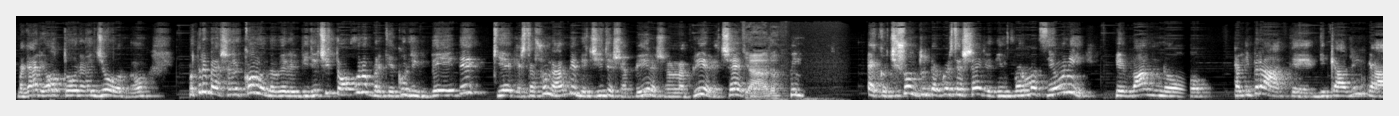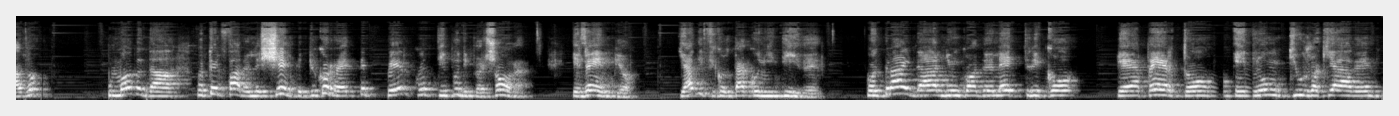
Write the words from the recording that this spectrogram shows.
magari 8 ore al giorno, potrebbe essere comodo avere il videocitofono perché così vede chi è che sta suonando e decide se aprire, se non aprire, eccetera. Quindi, ecco, ci sono tutta questa serie di informazioni che vanno calibrate di caso in caso in modo da poter fare le scelte più corrette per quel tipo di persona. Esempio, chi ha difficoltà cognitive, potrai dargli un quadro elettrico che è aperto e non chiuso a chiave?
